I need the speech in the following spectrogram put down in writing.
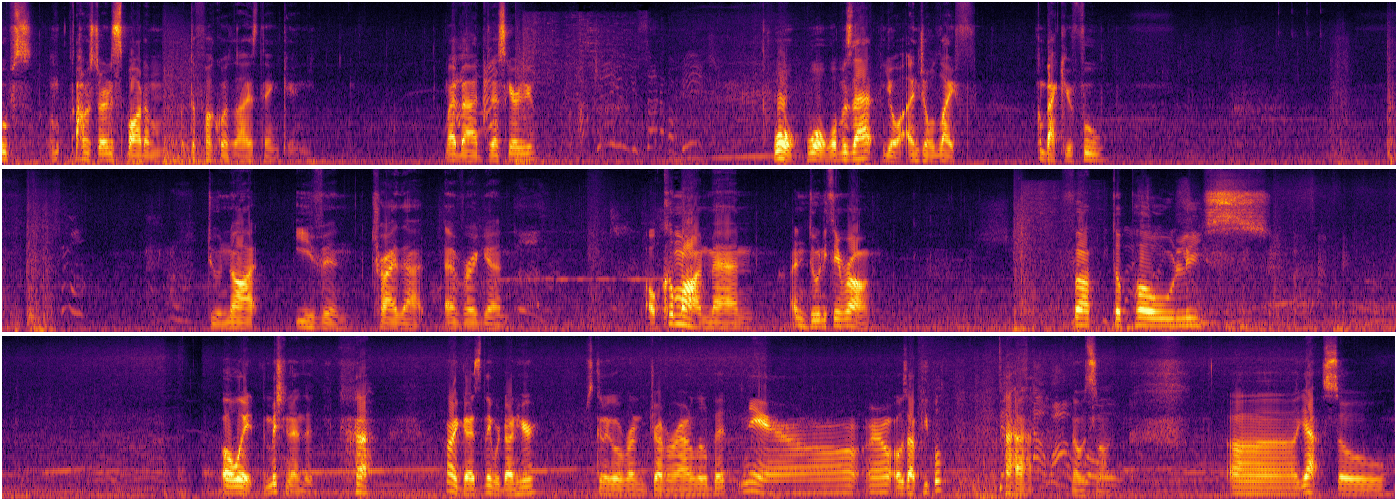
Oops, I was trying to spot him. What the fuck was I thinking? My bad. Did I scare you? Whoa, whoa, what was that? Yo, end your life. Come back here, fool. Do not even try that ever again. Oh, come on, man. I didn't do anything wrong. Fuck the police. Oh, wait, the mission ended. Alright, guys, I think we're done here just gonna go run, drive around a little bit. Yeah. Oh, is that people? no, it's not. Uh, yeah. So,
